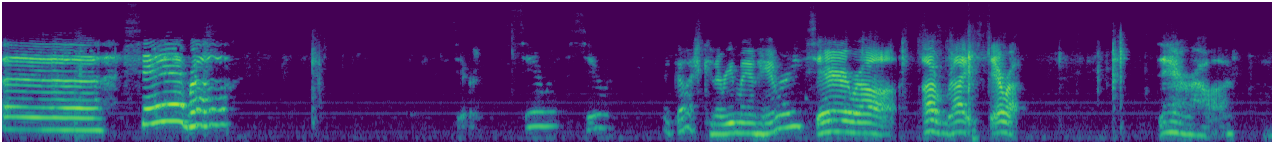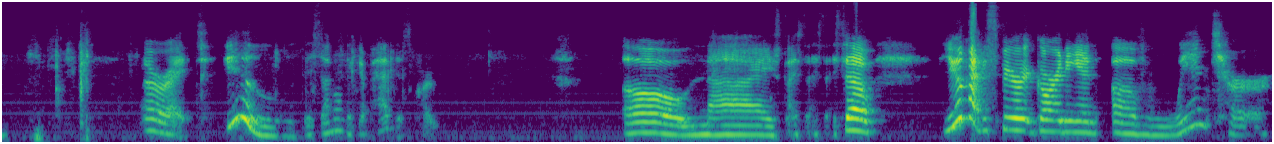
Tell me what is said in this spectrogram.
uh, Sarah, Sarah, Sarah, Sarah. my gosh, can I read my own handwriting? Sarah. All right, Sarah. Sarah. All right. Ew, this I don't think I've had this card Oh, nice, nice, nice, nice. So you got the spirit guardian of winter.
